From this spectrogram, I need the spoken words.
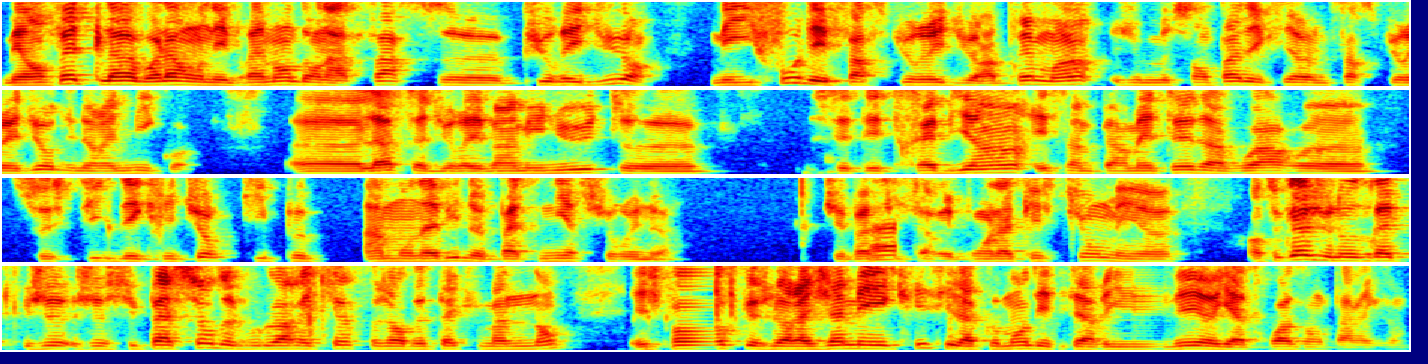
Mais en fait, là, voilà, on est vraiment dans la farce euh, pure et dure. Mais il faut des farces pures et dures. Après, moi, je ne me sens pas d'écrire une farce pure et dure d'une heure et demie. Quoi. Euh, là, ça duré 20 minutes. C'était très bien et ça me permettait d'avoir ce style d'écriture qui peut, à mon avis, ne pas tenir sur une heure. Je ne sais pas si ça répond à la question, mais euh, en tout cas, je n'oserais, je ne suis pas sûr de vouloir écrire ce genre de texte maintenant, et je pense que je l'aurais jamais écrit si la commande était arrivée euh, il y a trois ans, par exemple.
